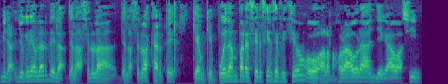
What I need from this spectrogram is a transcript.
mira, yo quería hablar de, la, de, las células, de las células CAR-T, que aunque puedan parecer ciencia ficción o a lo mejor ahora han llegado así,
